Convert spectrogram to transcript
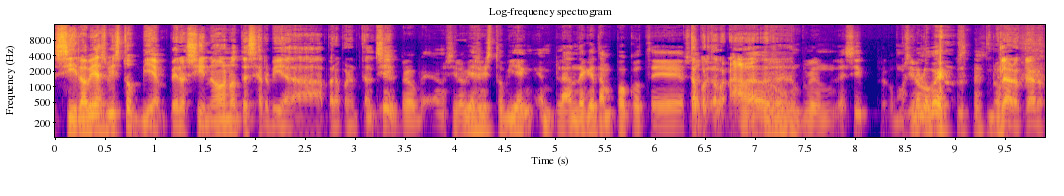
Si lo habías visto, bien, pero si no, no te servía para ponerte al día. Sí, pero si lo habías visto bien, en plan de que tampoco te. O sea, te aportaba nada. Sí, pero como si no lo veo. No, claro, claro.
